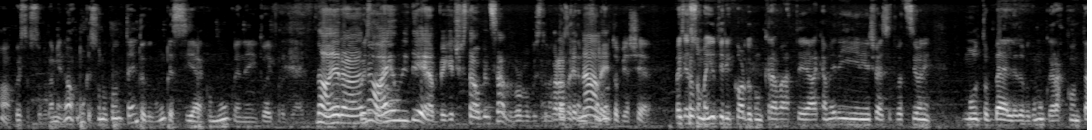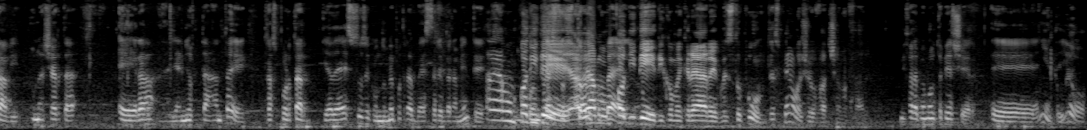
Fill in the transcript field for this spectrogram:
No, questo assolutamente. No, comunque sono contento che comunque sia comunque nei tuoi progetti. No, era, no è un'idea, perché ci stavo pensando proprio questo quarantennale. Mi fa molto piacere. Perché questo... insomma io ti ricordo con cravatte a camerini, cioè situazioni molto belle dove comunque raccontavi una certa era negli anni Ottanta e trasportarti adesso secondo me potrebbe essere veramente avevamo un, un po' di idee avevamo un po' di idee di come creare questo punto e speriamo ce lo facciano fare. Mi farebbe molto piacere. E niente io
